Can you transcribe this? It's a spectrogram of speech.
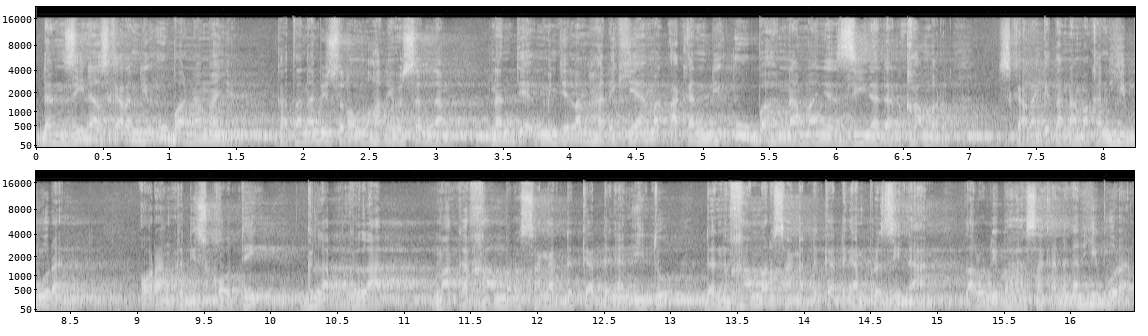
Dan zina sekarang diubah namanya. Kata Nabi SAW, nanti menjelang hari kiamat akan diubah namanya zina dan khamr. Sekarang kita namakan hiburan. Orang ke diskotik, gelap-gelap, maka khamr sangat dekat dengan itu dan khamr sangat dekat dengan perzinahan. Lalu dibahasakan dengan hiburan.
